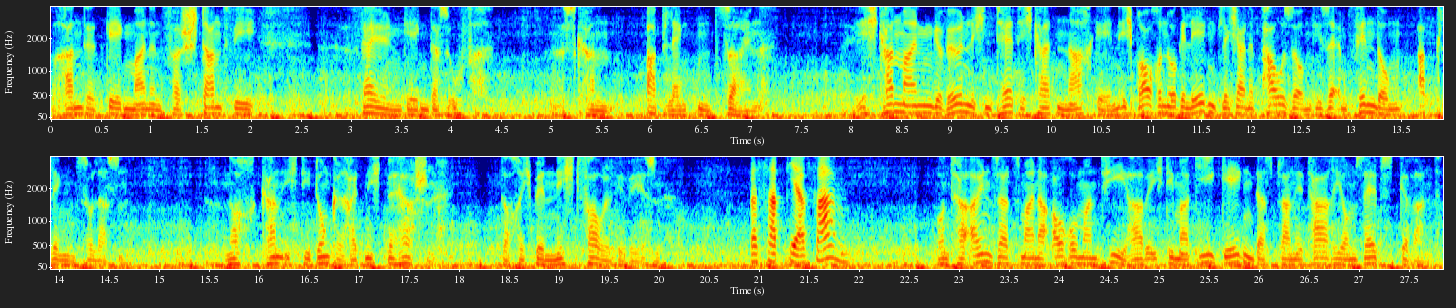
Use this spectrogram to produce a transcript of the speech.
brandet gegen meinen Verstand wie Wellen gegen das Ufer. Es kann ablenkend sein. Ich kann meinen gewöhnlichen Tätigkeiten nachgehen. Ich brauche nur gelegentlich eine Pause, um diese Empfindung abklingen zu lassen. Noch kann ich die Dunkelheit nicht beherrschen. Doch ich bin nicht faul gewesen. Was habt ihr erfahren? Unter Einsatz meiner Auromantie habe ich die Magie gegen das Planetarium selbst gewandt.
